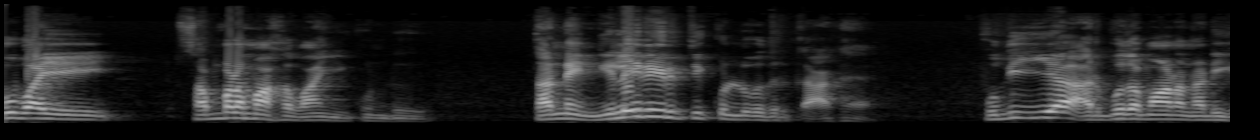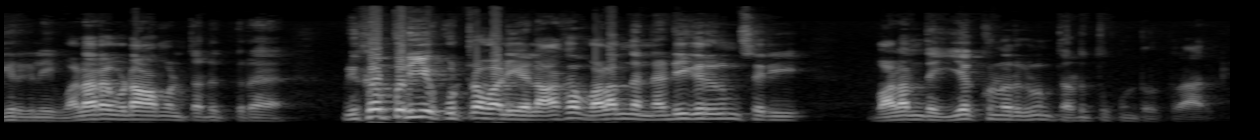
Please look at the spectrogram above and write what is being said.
ரூபாயை சம்பளமாக வாங்கி கொண்டு தன்னை நிலைநிறுத்திக் கொள்வதற்காக புதிய அற்புதமான நடிகர்களை வளர விடாமல் தடுக்கிற மிகப்பெரிய குற்றவாளிகளாக வளர்ந்த நடிகர்களும் சரி வளர்ந்த இயக்குனர்களும் தடுத்து கொண்டிருக்கிறார்கள்.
